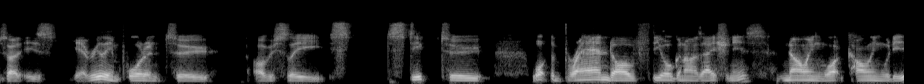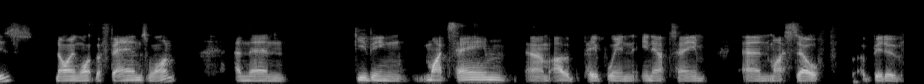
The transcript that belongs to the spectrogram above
So it is yeah really important to obviously stick to what the brand of the organization is, knowing what Collingwood is, knowing what the fans want, and then giving my team, um, other people in, in our team, and myself a bit of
